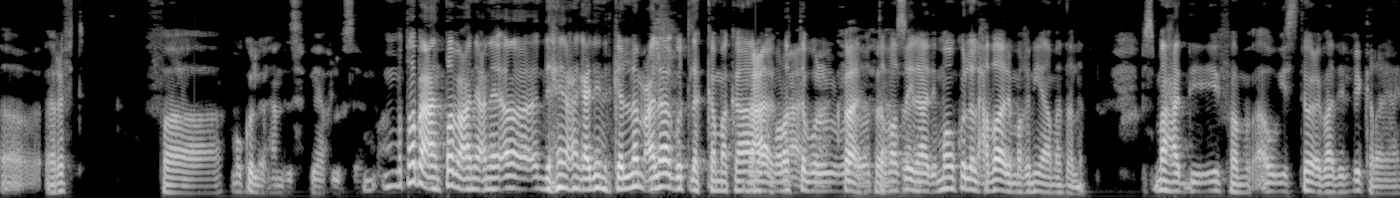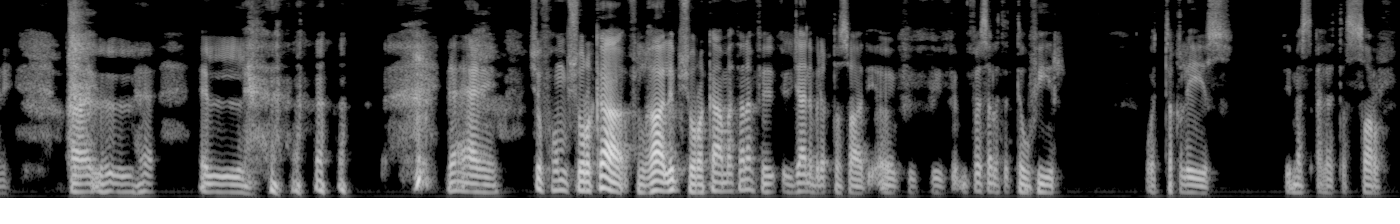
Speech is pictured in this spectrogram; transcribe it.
آه عرفت؟ ف مو كل الهندسة فيها فلوس يعني. طبعا طبعا يعني دحين إحنا قاعدين نتكلم على قلت لك كمكان ومرتب والتفاصيل هذه. مو كل الحضاري اغنياء مثلا. بس ما حد يفهم أو يستوعب هذه الفكرة يعني. ال... يعني شوف هم شركاء في الغالب شركاء مثلا في في الجانب الاقتصادي في في, في مسألة التوفير والتقليص في مسألة الصرف.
